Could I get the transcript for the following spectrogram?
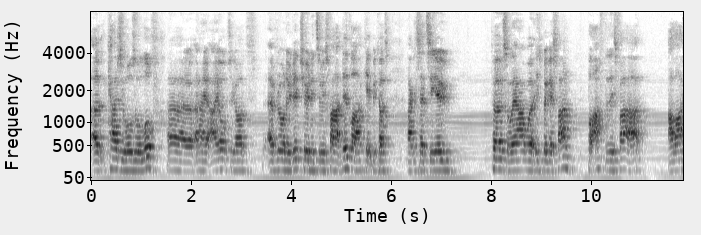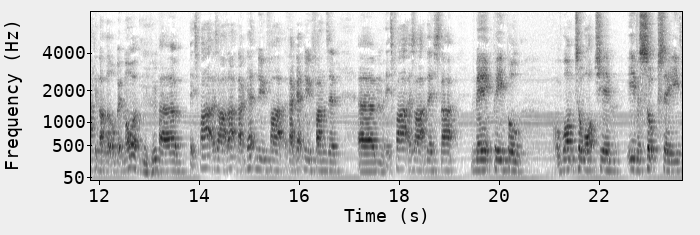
uh, casuals will love. Uh, and I, I hope to God everyone who did tune into his fight did like it because, like I said to you, personally, I weren't his biggest fan. But after this fight, I like him that little bit more. Um, it's fighters like that that get new fight, that get new fans in. Um, it's fighters like this that make people want to watch him either succeed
